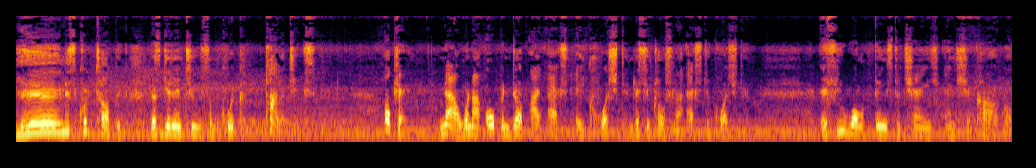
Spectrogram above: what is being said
Yeah, in this quick topic, let's get into some quick politics. Okay, now when I opened up, I asked a question. Listen closely, I asked a question. If you want things to change in Chicago,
